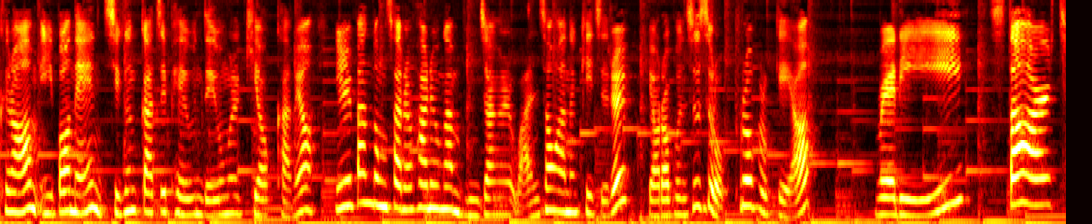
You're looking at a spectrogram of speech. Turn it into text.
그럼 이번엔 지금까지 배운 내용을 기억하며 일반 동사를 활용한 문장을 완성하는 퀴즈를 여러분 스스로 풀어볼게요. Ready, start!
